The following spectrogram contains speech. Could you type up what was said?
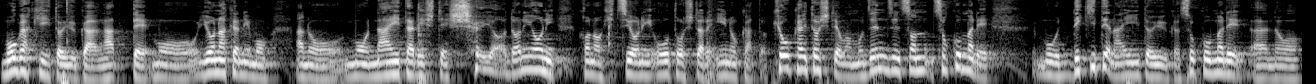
もがきというかがあってもう夜中にもあのもう泣いたりして主よどのようにこの必要に応答したらいいのかと教会としてはもう全然そそこまでもうできてないというかそこまであの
